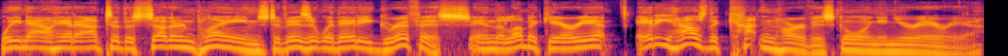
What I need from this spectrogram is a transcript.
We now head out to the southern plains to visit with Eddie Griffiths in the Lubbock area. Eddie, how's the cotton harvest going in your area?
